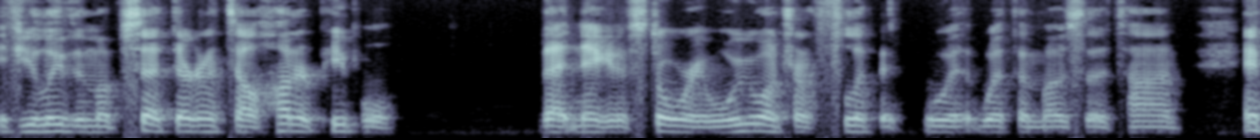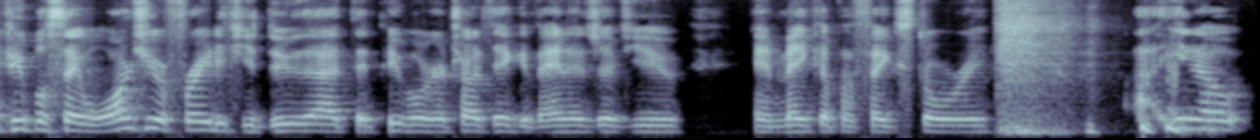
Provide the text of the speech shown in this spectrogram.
if you leave them upset, they're going to tell 100 people that negative story. Well, we want to try to flip it with, with them most of the time. And people say, well, aren't you afraid if you do that, that people are going to try to take advantage of you and make up a fake story? I, you know,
